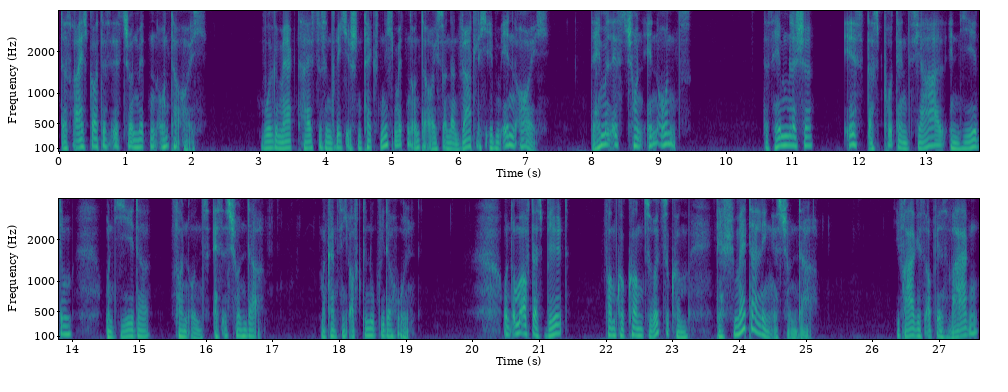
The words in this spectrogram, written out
Das Reich Gottes ist schon mitten unter euch. Wohlgemerkt heißt es im griechischen Text nicht mitten unter euch, sondern wörtlich eben in euch. Der Himmel ist schon in uns. Das Himmlische ist das Potenzial in jedem und jeder von uns. Es ist schon da. Man kann es nicht oft genug wiederholen. Und um auf das Bild vom Kokon zurückzukommen, der Schmetterling ist schon da. Die Frage ist, ob wir es wagen,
